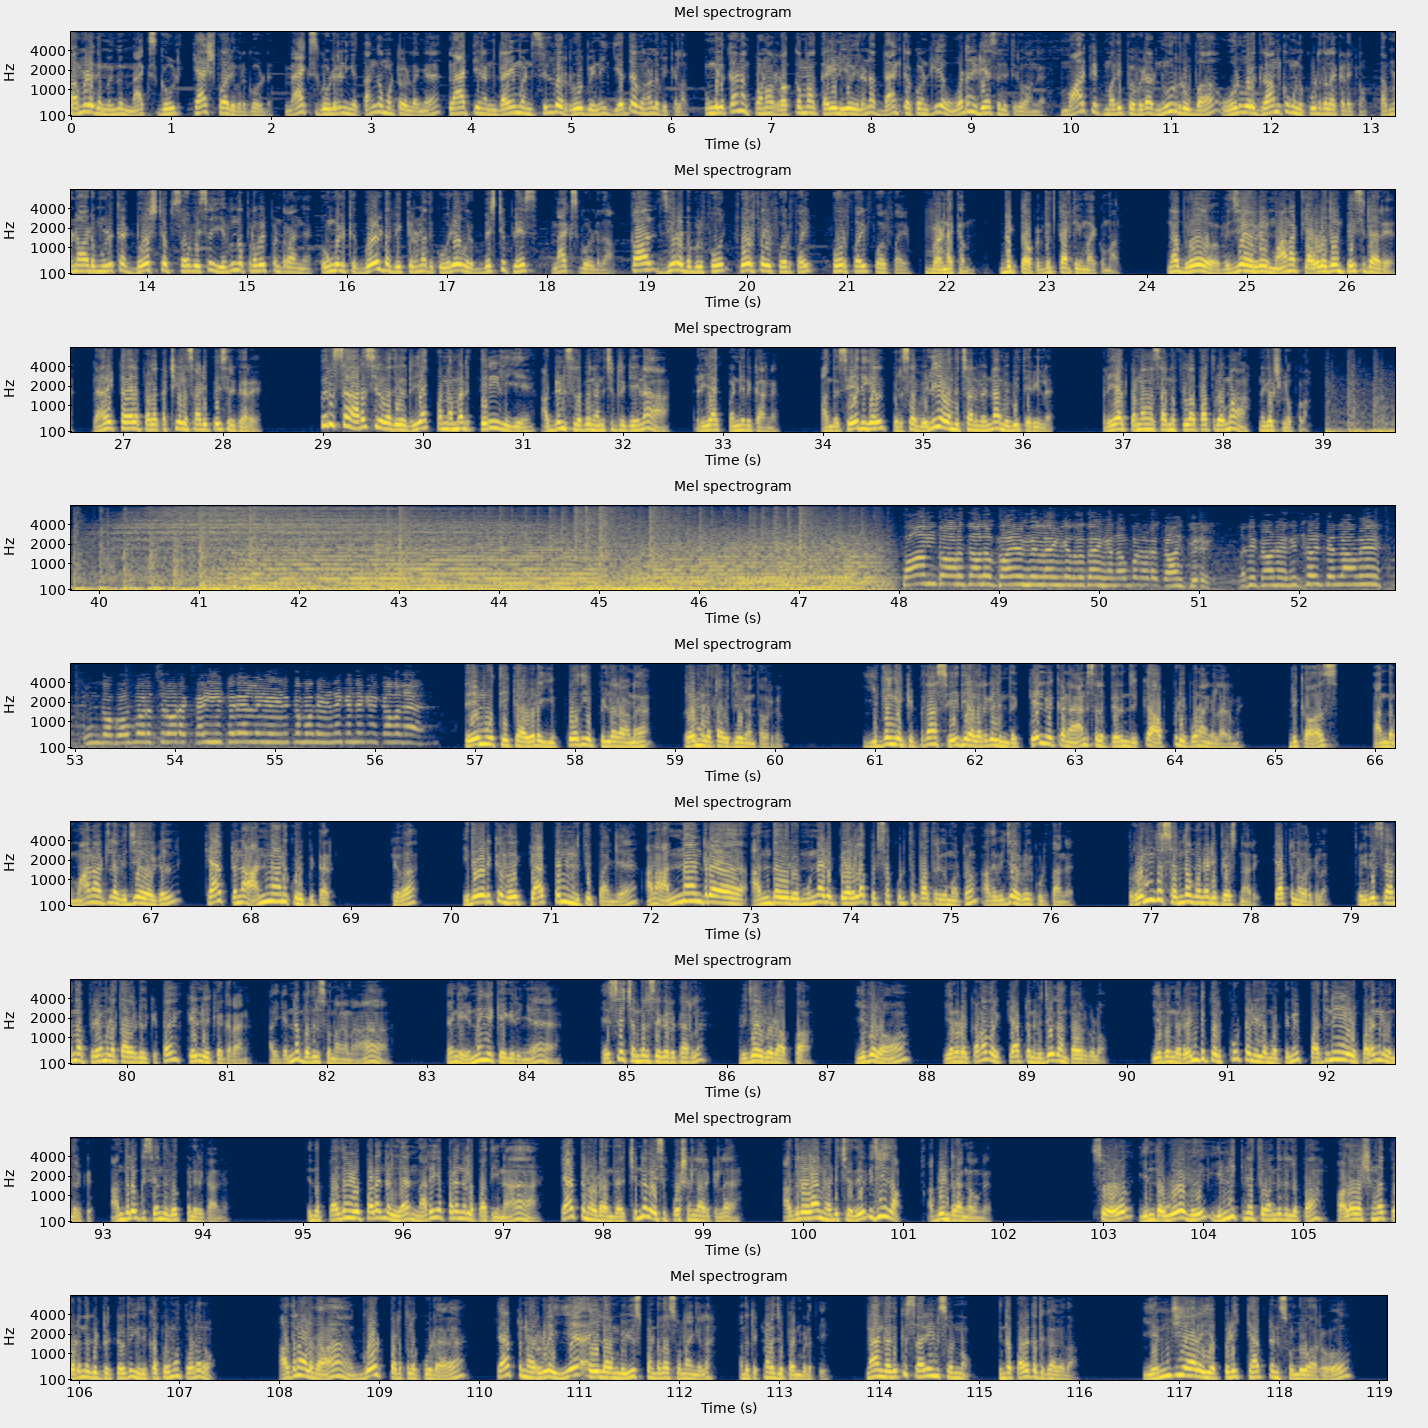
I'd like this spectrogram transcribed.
தமிழகம் எங்கும் Max Gold cash for your gold Max Gold நீங்க தங்க மட்டும் இல்லைங்க. பிளாட்டினம் டைமண்ட் சில்வர் ரூபினி எதை வேணாலும் விற்கலாம் உங்களுக்கான பணம் ரொக்கமா கையிலயோ இல்லைன்னா பேங்க் அக்கௌண்ட்லயோ உடனடியாக செலுத்திடுவாங்க. மார்க்கெட் மதிப்பை விட நூறு ரூபாய் ஒரு ஒரு கிராமுக்கு உங்களுக்கு கூடுதலா கிடைக்கும். தமிழ்நாடு முழுக்க டோர் ஸ்டெப் சர்வீஸும் இவங்க ப்ரொவைட் பண்றாங்க. உங்களுக்கு கோல்ட விற்கணும்னு அதுக்கு ஒரே ஒரு பெஸ்ட் பிளேஸ் மேக்ஸ் கோல்டு தான். Call zero double four four five four five four five four five வணக்கம். Big topic with Karthik Maikumar. நான் ப்ரோ விஜய் அவர்கள் மாநாட்டில் அவ்வளோ தூரம் பேசிட்டாரு. டைரக்டா வேற பல கட்சிகளை சாடி பேசியிருக்காரு. பெருசா அரசியல்வாதிகள் ரியாக்ட் பண்ண மாதிரி தெரியலையே அப்படின்னு சில பேர் நினைச்சிட்டு இருக்கீங்கன்னா ரியாக்ட் பண்ணிருக்காங்க அந்த செய்திகள் பெருசா வெளியே வந்துச்சான்னு வேணா மேபி தெரியல. ரியாக்ட் பண்ணாங்க சார்னு ஃபுல்லா பாத்துருவோமா நிகழ்ச்சியில போலாம். பாம்பு பயம் இல்லைங்கிறது தான் எங்க நம்மளோட கான்பிடன்ஸ் அதுக்கான ரிசல்ட் எல்லாமே உங்க ஒவ்வொருத்தரோட கை திரையிலையும் இருக்கும் போது எனக்கு என்னங்க கவலை? தேமுதிகவோட இப்போதைய பில்லரான பிரேமலதா விஜயகாந்த் அவர்கள். இவங்க கிட்ட தான் செய்தியாளர்கள் இந்த கேள்விக்கான ஆன்சரை தெரிஞ்சுக்க அப்படி போனாங்க எல்லாருமே. பிகாஸ் அந்த மாநாட்டில் விஜய் அவர்கள் கேப்டனை அண்ணான்னு குறிப்பிட்டார். ஓகேவா இது வரைக்கும் வெறும் கேப்டன் நிறுத்திப்பாங்க. ஆனால் அண்ணான்ற அந்த ஒரு முன்னாடி பேரெல்லாம் பெருசாக கொடுத்து பார்த்துருக்க மாட்டோம். அதை விஜய் அவர்கள் கொடுத்தாங்க. ரொம்ப சொந்தம் கொண்டாடி பேசினார் கேப்டன் அவர்களை. ஸோ இது சார்ந்த பிரேமலதா அவர்கள் கிட்ட கேள்வி கேட்குறாங்க அதுக்கு என்ன பதில் சொன்னாங்கன்னா ஏங்க என்னங்க கேட்குறீங்க எஸ் ஏ சந்திரசேகர் இருக்கார்ல விஜய் அவர்களோட அப்பா. இவரும் என்னோட கணவர் கேப்டன் விஜயகாந்த் அவர்களும் இவங்க ரெண்டு பேர் கூட்டணியில மட்டுமே பதினேழு படங்கள் வந்திருக்கு. அந்த அளவுக்கு சேர்ந்து ஒர்க் பண்ணியிருக்காங்க. இந்த பதினேழு படங்கள்ல நிறைய படங்கள்ல பாத்தீங்கன்னா கேப்டனோட அந்த சின்ன வயசு போர்ஷன்லாம் இருக்குல்ல அதுலலாம் நடிச்சது விஜய் தான் அப்படின்றாங்க அவங்க. ஸோ இந்த உறவு இன்னைக்கு நேற்று வந்தது இல்லைப்பா பல வருஷங்களா தொடர்ந்துகிட்டு இருக்கிறது இதுக்கப்புறமும் தொடரும். அதனாலதான் கோட் படத்தில் கூட கேப்டன் அவர்களை ஏஐயில் அவங்க யூஸ் பண்ணுறதா சொன்னாங்களே அந்த டெக்னாலஜி பயன்படுத்தி. நாங்கள் அதுக்கு சரின்னு சொன்னோம். இந்த பழக்கத்துக்காக தான் எம்ஜிஆரை எப்படி கேப்டன் சொல்லுவாரோ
